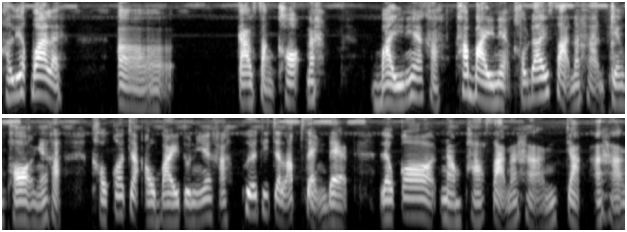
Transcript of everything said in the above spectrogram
เขาเรียกว่าอะไรการสังเคราะห์นะใบเนี่ยค่ะ ถ้าใบเนี่ยเขาได้สารอาหารเพียงพออย่างเงี้ยค่ะ เขาก็จะเอาใบตัวนี้ค่ะ เพื่อที่จะรับแสงแดด แล้วก็นำพาสารอาหารจากอาหาร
